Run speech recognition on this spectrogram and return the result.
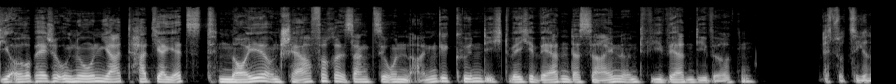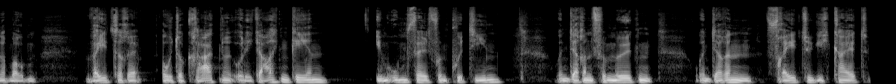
Die Europäische Union hat ja jetzt neue und schärfere Sanktionen angekündigt. Welche werden das sein und wie werden die wirken? Es wird sicher nochmal um weitere Autokraten und Oligarchen gehen im Umfeld von Putin und deren Vermögen und deren Freizügigkeit.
